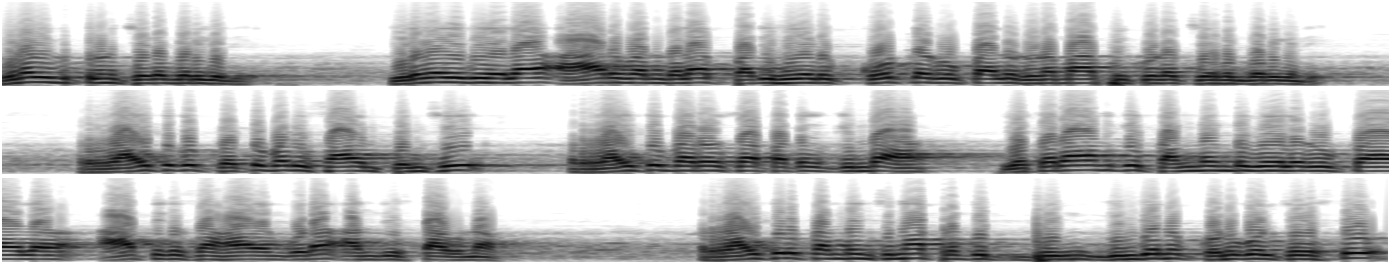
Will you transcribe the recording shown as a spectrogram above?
రుణ విముక్తులను చేయడం జరిగింది. ఇరవై వేల ఆరు వందల పదిహేడు కోట్ల రూపాయలు రుణమాఫీ కూడా చేయడం జరిగింది. రైతుకు పెట్టుబడి సాయం పెంచి రైతు భరోసా పథకం కింద ఎకరానికి పన్నెండు వేల రూపాయల ఆర్థిక సహాయం కూడా అందిస్తా ఉన్నాం. రైతులు పండించిన ప్రతి బిం- గింజను కొనుగోలు చేస్తూ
